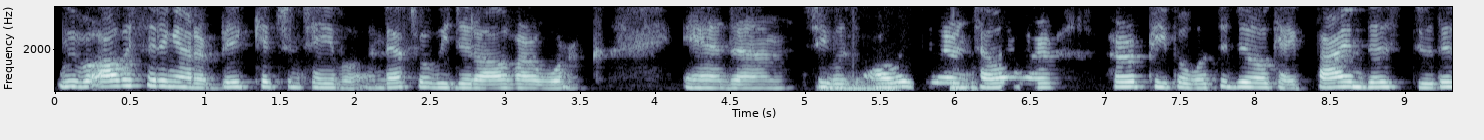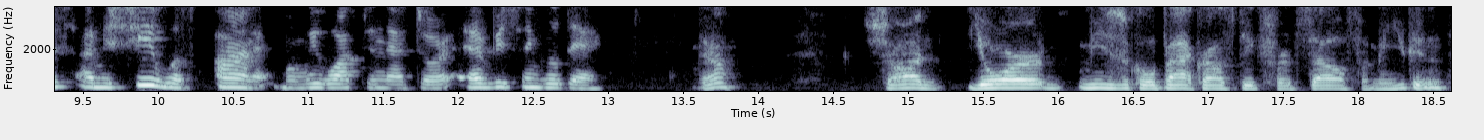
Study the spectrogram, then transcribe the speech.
We were always sitting at her big kitchen table, and that's where we did all of our work. And um, she was mm. always there and telling her her people what to do. Okay, find this, do this. I mean, she was on it when we walked in that door every single day. Yeah. Shawn, your musical background speaks for itself. I mean, you can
